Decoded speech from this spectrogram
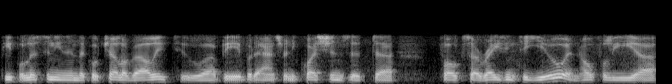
people listening in the Coachella Valley to uh, be able to answer any questions that uh, folks are raising to you and hopefully uh,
